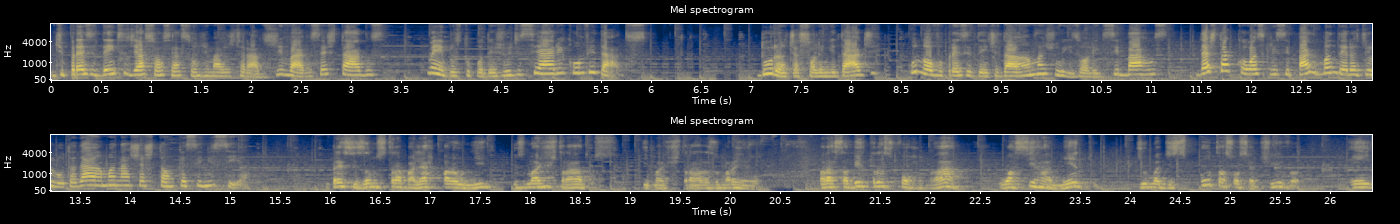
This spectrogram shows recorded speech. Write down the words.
de presidentes de associações de magistrados de vários estados, membros do Poder Judiciário e convidados. Durante a solenidade, o novo presidente da AMA, juiz Olidice Barros, destacou as principais bandeiras de luta da AMA na gestão que se inicia. Precisamos trabalhar para unir os magistrados e magistradas do Maranhão, para saber transformar o acirramento de uma disputa associativa em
